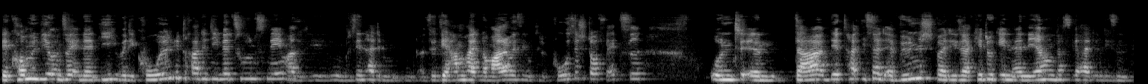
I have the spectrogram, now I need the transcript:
bekommen wir unsere Energie über die Kohlenhydrate, die wir zu uns nehmen. Also die sind halt, im, also wir haben halt normalerweise den Glukosestoffwechsel und ähm, da wird, ist halt erwünscht bei dieser ketogenen Ernährung, dass wir halt in diesen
